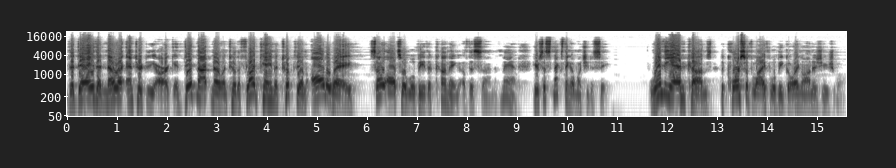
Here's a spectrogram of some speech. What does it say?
the day that Noah entered the ark and did not know until the flood came and took them all away. So also will be the coming of the Son of Man. Here's this next thing I want you to see. When the end comes, the course of life will be going on as usual.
